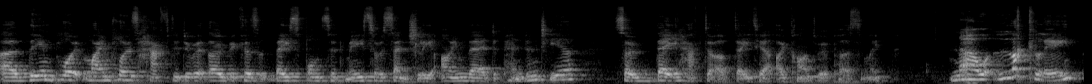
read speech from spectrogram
Uh, the employ my employers have to do it though because they sponsored me. So essentially I'm their dependent here. So they have to update it. I can't do it personally. Now, luckily,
